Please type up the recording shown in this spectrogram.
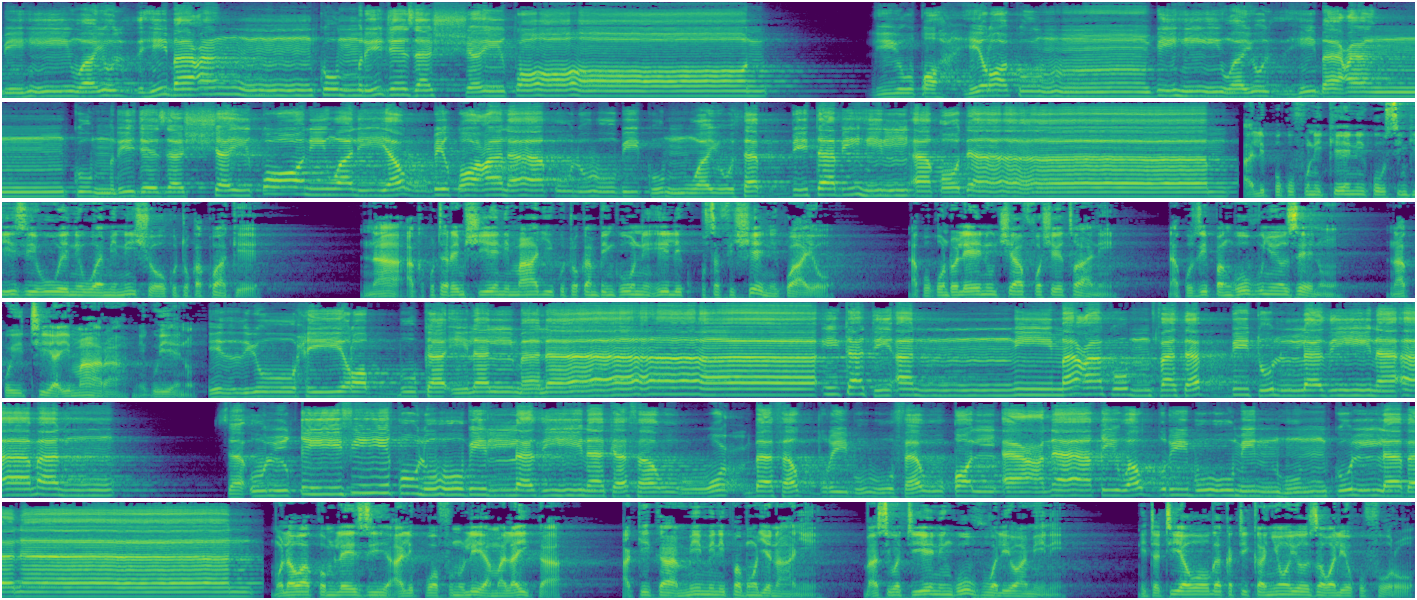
به ويذهب عنكم رجز الشيطان liyutahhirakum bihi wa yudhhiba ankum rijza ash-shaytani wa liyarbita ala qulubikum wa yuthabbita bihi al-aqdam, alipokufunikeni kwa usingizi uwe ni uaminisho kutoka kwake na akakuteremshieni maji kutoka mbinguni ili kukusafisheni kwayo na kukondoleeni uchafu wa shetani na kuzipa nguvu nyoyo zenu na kuitia imara miguu yenu. Idh yuhi rabbuka ila almalaikati anni ma'akum fathabbitu alladhina amanu سألقي في قلوب الذين كفروا الرعب فاضربوا فوق الأعناق واضربوا منهم كل بنان Mola wako mlezi alipowafunulia malaika hakika mimi ni pamoja nanyi basi watieni nguvu walioamini nitatia woga katika nyoyo za waliokufuru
